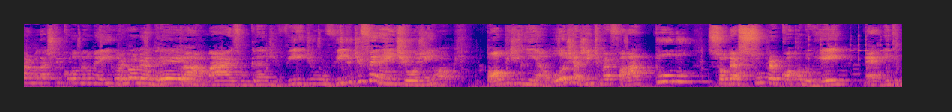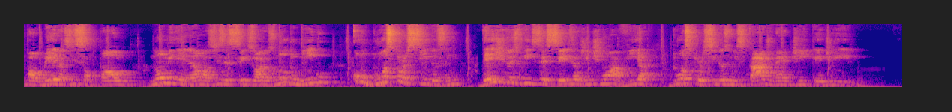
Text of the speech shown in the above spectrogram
canal Irmandade Tricolor, meu nome é Igor. Meu nome é Andrei. Para mais um grande vídeo, um vídeo diferente hoje, hein? Top. Top de linha. Hoje a gente vai falar tudo sobre a Supercopa do Rei, né? Entre Palmeiras e São Paulo, no Mineirão, às 16 horas no domingo, com duas torcidas, hein? Desde 2016 a gente não havia duas torcidas no estádio, né? De, de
